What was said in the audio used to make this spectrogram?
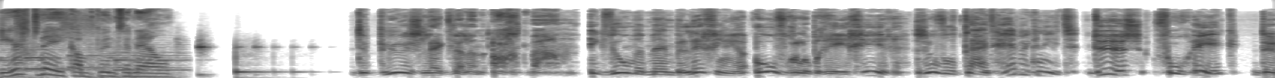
Eerst Weekamp.nl. De beurs lijkt wel een achtbaan. Ik wil met mijn beleggingen overal op reageren. Zoveel tijd heb ik niet. Dus vroeg ik de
